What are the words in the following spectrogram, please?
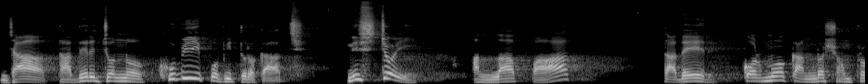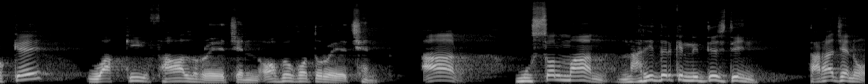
যা তাদের জন্য খুবই পবিত্র কাজ। নিশ্চয়ই আল্লাহ পাক তাদের কর্মকাণ্ড সম্পর্কে ওয়াকিফাল রয়েছেন, অবগত রয়েছেন। আর মুসলমান নারীদেরকে নির্দেশ দিন, তারা যেন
